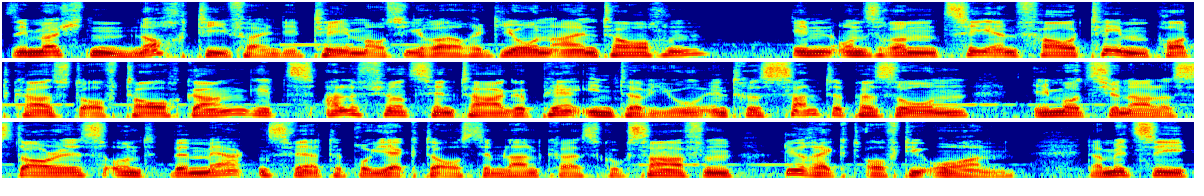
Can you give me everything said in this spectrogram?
Sie möchten noch tiefer in die Themen aus Ihrer Region eintauchen? In unserem CNV-Themen-Podcast auf Tauchgang gibt's alle 14 Tage per Interview interessante Personen, emotionale Stories und bemerkenswerte Projekte aus dem Landkreis Cuxhaven direkt auf die Ohren. Damit Sie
